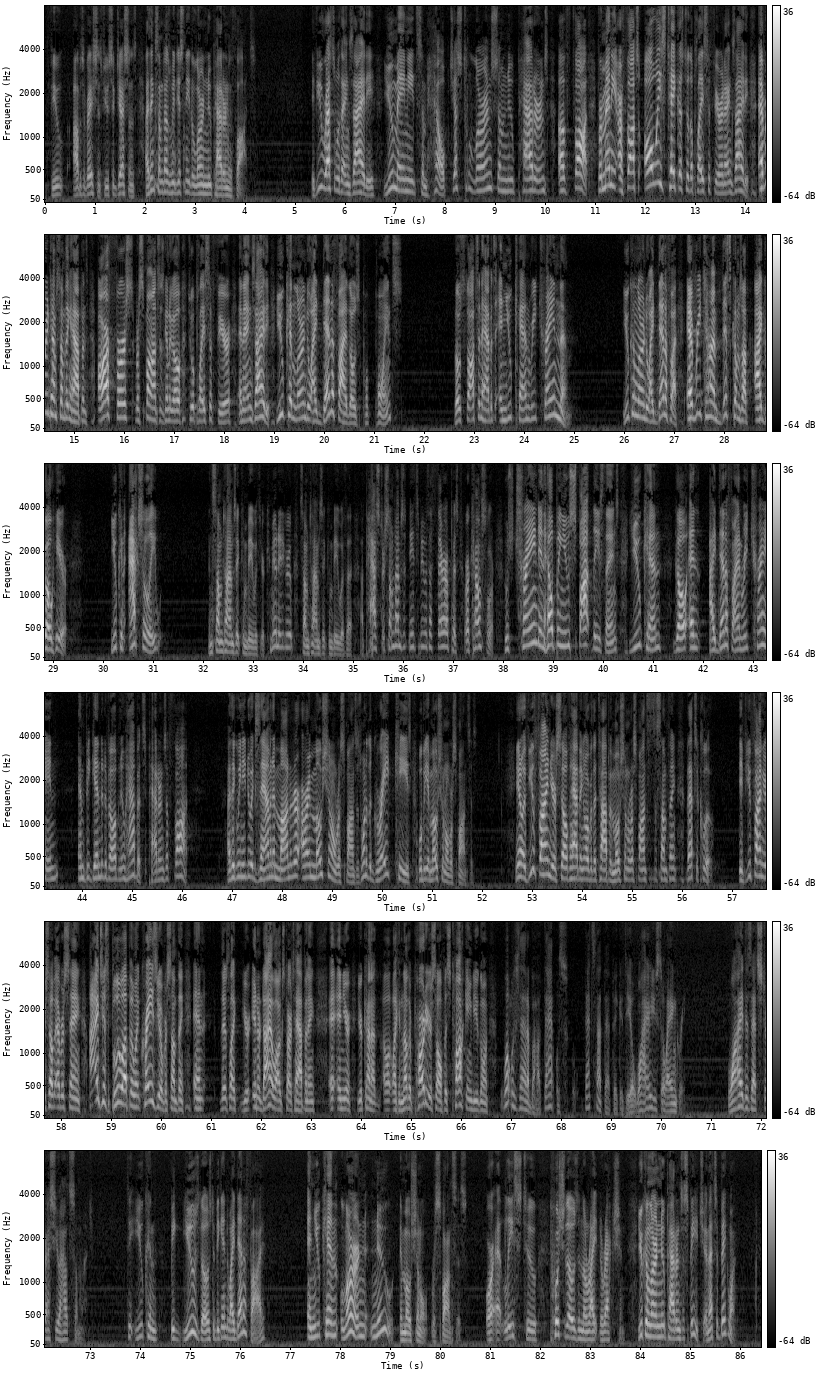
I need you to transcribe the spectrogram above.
Few observations, few suggestions. I think sometimes we just need to learn new patterns of thoughts. If you wrestle with anxiety, you may need some help just to learn some new patterns of thought. For many, our thoughts always take us to the place of fear and anxiety. Every time something happens, our first response is going to go to a place of fear and anxiety. You can learn to identify those p- points, those thoughts and habits, and you can retrain them. You can learn to identify. Every time this comes up, I go here. You can actually, and sometimes it can be with your community group, sometimes it can be with a, a, pastor, sometimes it needs to be with a therapist or a counselor who's trained in helping you spot these things. You can go and identify and retrain and begin to develop new habits, patterns of thought. I think we need to examine and monitor our emotional responses. One of the great keys will be emotional responses. You know, if you find yourself having over the top emotional responses to something, that's a clue. If you find yourself ever saying, I just blew up and went crazy over something, and there's like your inner dialogue starts happening, and, and you're, you're kind of uh, like another part of yourself is talking to you, going, What was that about? That was, that's not that big a deal. Why are you so angry? Why does that stress you out so much? See, you can be, use those to begin to identify, and you can learn new emotional responses, or at least to push those in the right direction. You can learn new patterns of speech, and that's a big one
